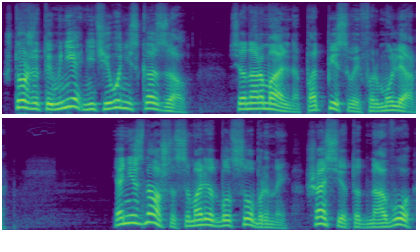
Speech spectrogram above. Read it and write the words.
Что же ты мне ничего не сказал? Все нормально, подписывай формуляр. Я не знал, что самолет был собранный. Шасси от одного,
